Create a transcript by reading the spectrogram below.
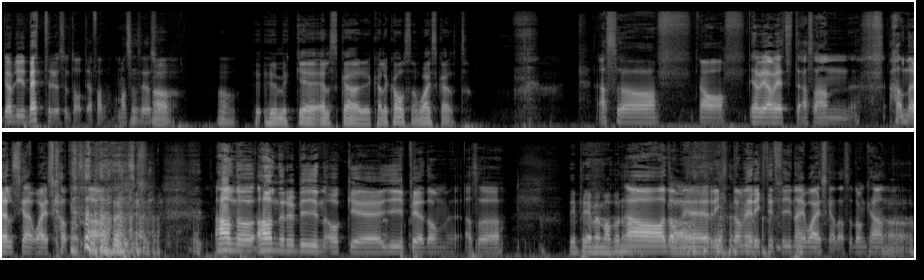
det har blivit bättre resultat i alla fall, om man ska säga så. Ja, ja. Hur mycket älskar Kalle Karlsson Y-scout? Alltså, ja, jag, jag vet inte. Alltså han, han älskar Y-scout. Alltså, han, han, och, han, Rubin och eh, JP, de, alltså det är premiumabonnemang. Ja, de är, rikt, de är riktigt fina i Wisecat. Alltså, de, kan, ja.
